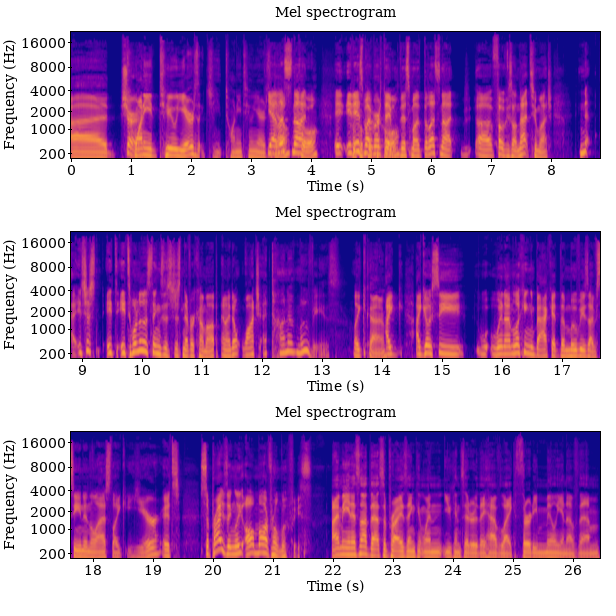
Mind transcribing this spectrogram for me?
uh Sure. 22 years gee, 22 years Yeah, ago let's not. cool It, it Cool, is cool, my birthday this month, but let's not uh, focus on that too much. No, it's just it, it's one of those things that's just never come up, and I don't watch a ton of movies. Like Okay. I I go see w- when I'm looking back at the movies I've seen in the last like year. It's surprisingly all Marvel movies. I mean, it's not that surprising when you consider they have like 30 million of them.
